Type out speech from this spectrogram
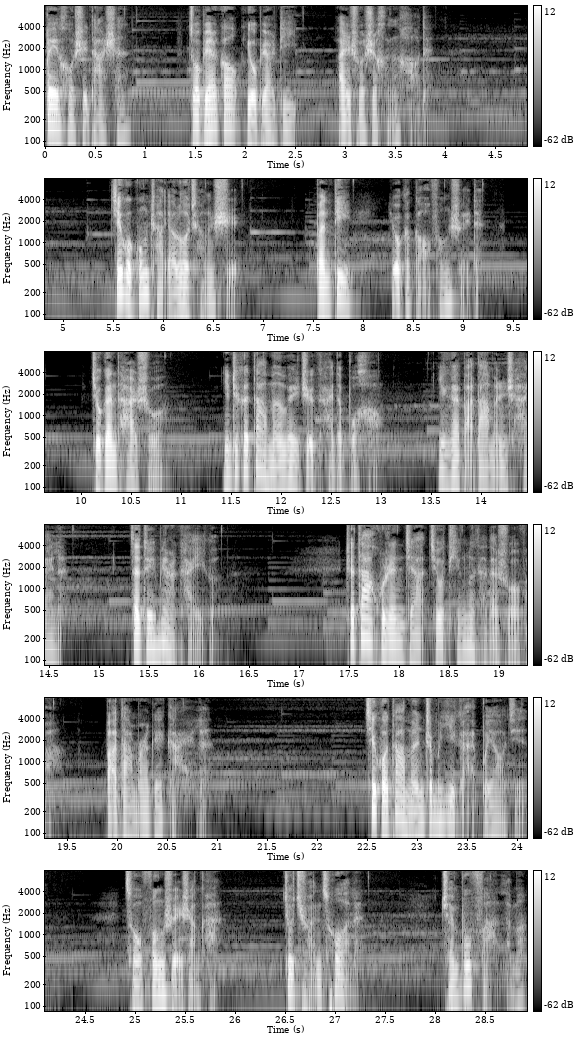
背后是大山，左边高，右边低，按说是很好的。结果工厂要落成时，本地有个搞风水的，就跟他说：“你这个大门位置开的不好，应该把大门拆了，在对面开一个。”这大户人家就听了他的说法，把大门给改了。结果大门这么一改不要紧，从风水上看，就全错了。全部反了吗？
